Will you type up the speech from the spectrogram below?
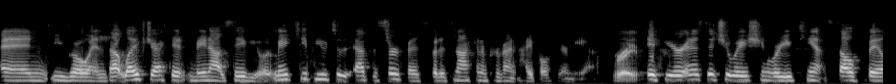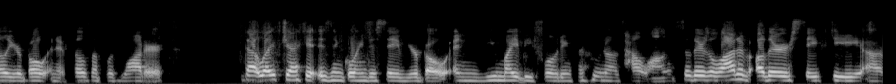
and you go in. That life jacket may not save you. It may keep you to at the surface, but it's not going to prevent hypothermia. Right. If you're in a situation where you can't self bail your boat and it fills up with water, that life jacket isn't going to save your boat, and you might be floating for who knows how long. So there's a lot of other safety uh,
